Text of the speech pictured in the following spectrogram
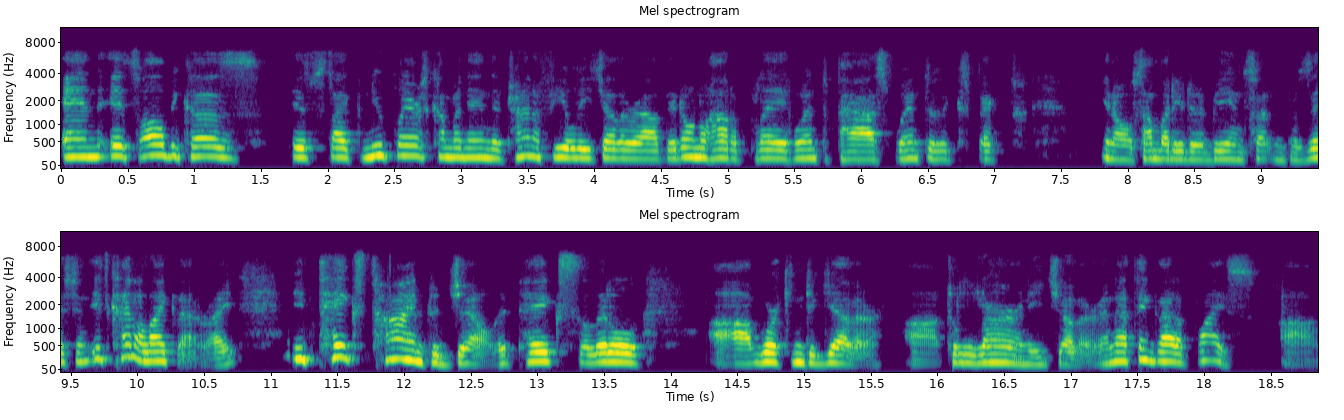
and it's all because it's like new players coming in they're trying to feel each other out. They don't know how to play when to pass when to expect you know somebody to be in certain position. It's kind of like that right? It takes time to gel. It takes a little uh, working together uh, to learn each other. And i think that applies um,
